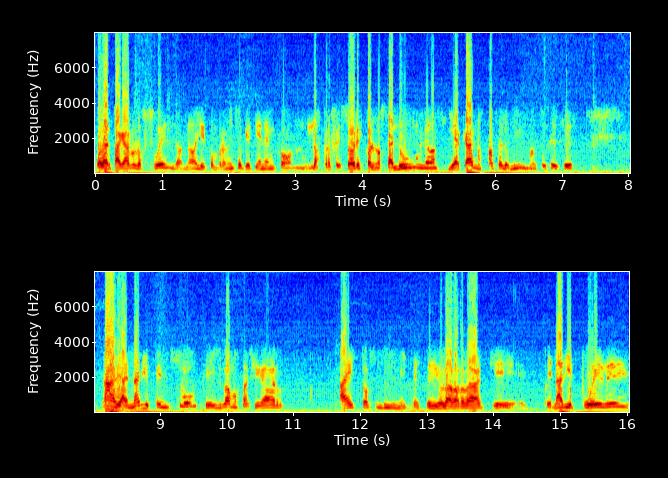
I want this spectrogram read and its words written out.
poder pagar los sueldos, ¿no? Y el compromiso que tienen con los profesores, con los alumnos, y acá nos pasa lo mismo. Entonces es, nada, nadie pensó que íbamos a llegar a estos límites. Te digo la verdad que, que nadie puede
